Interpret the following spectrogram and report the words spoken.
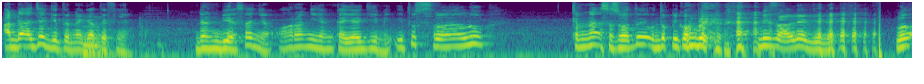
ada aja gitu negatifnya. Dan biasanya orang yang kayak gini itu selalu kena sesuatu untuk dikomplain. Misalnya gini, lu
